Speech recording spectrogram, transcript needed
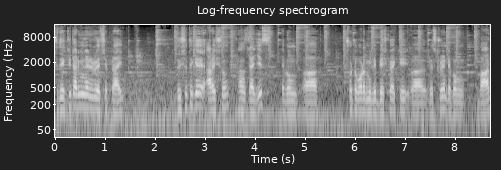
শুধু একটি টার্মিনালে রয়েছে প্রায় দুইশো থেকে আড়াইশো ফ্রাঞ্চাইজিস এবং ছোট বড় মিলে বেশ কয়েকটি রেস্টুরেন্ট এবং বার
